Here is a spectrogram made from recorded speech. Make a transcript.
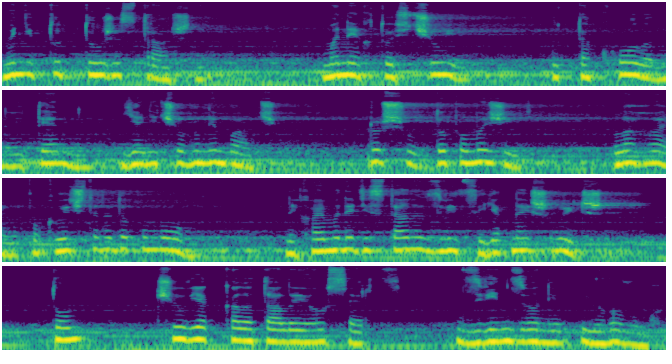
Мені тут дуже страшно. Мене хтось чує, тут так холодно і темно, я нічого не бачу. Прошу, допоможіть. Благаю, покличте на допомогу. Нехай мене дістануть звідси якнайшвидше. Том чув, як калатало його серце. Дзвін дзвонив у його вухах.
